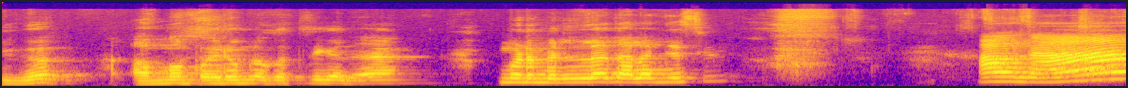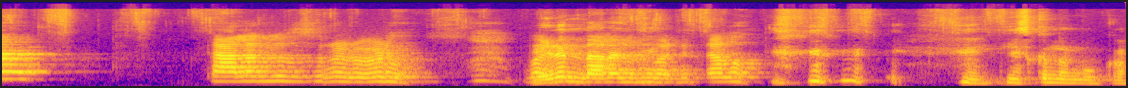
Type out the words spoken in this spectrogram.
ఇగో అమ్మ పై వస్తుంది కదా మనం మెల్ల తాళం చేసి. అవునా? చాలా చూస్తున్నాడు వాడు. చాలా తీసుకుందాం ముక్కు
